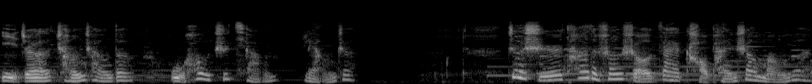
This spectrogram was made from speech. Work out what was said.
倚着长长的午后之墙凉着。这时，他的双手在烤盘上忙乱，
